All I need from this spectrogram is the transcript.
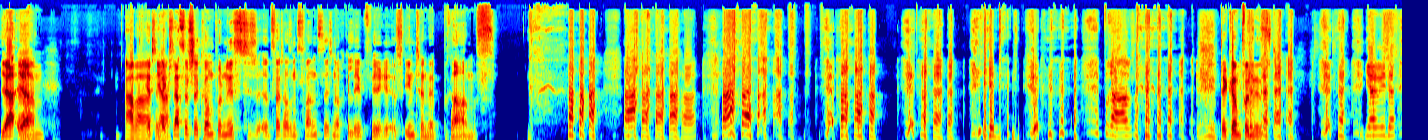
Ja, ja. Ähm, aber Hätte ja. der klassische Komponist äh, 2020 noch gelebt, wäre es Internet Brahms. Brav. Der Komponist. ja, wieder.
